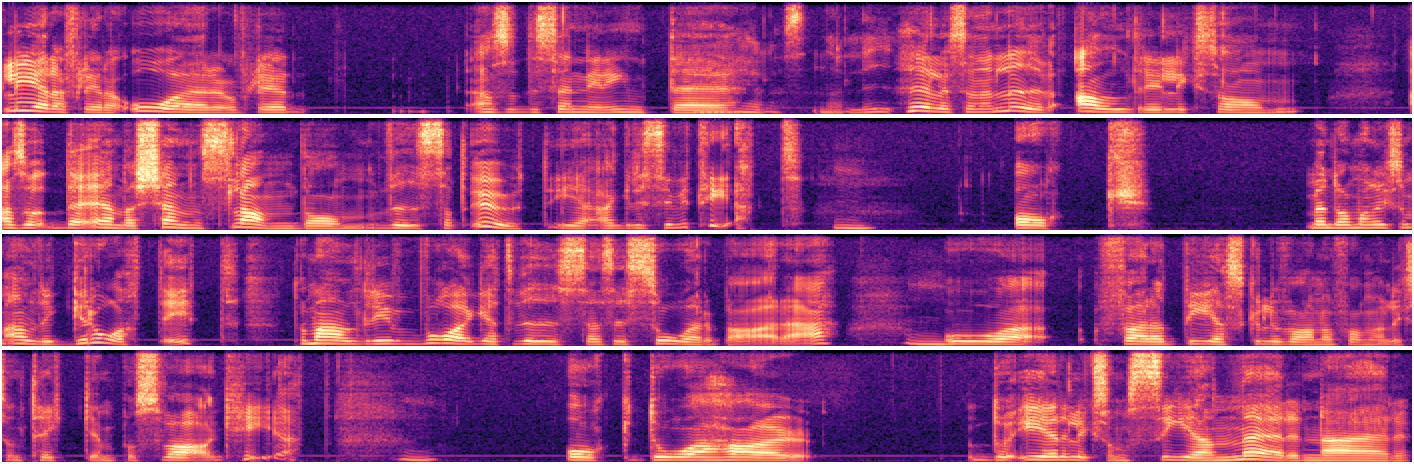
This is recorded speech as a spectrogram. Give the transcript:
flera, flera år och flera alltså decennier inte Mm, hela sina liv. hela sina liv aldrig liksom Alltså den enda känslan de visat ut är aggressivitet. Mm. Och Men de har liksom aldrig gråtit. De har aldrig vågat visa sig sårbara. Mm. Och för att det skulle vara någon form av liksom tecken på svaghet. Mm. Och då har Då är det liksom scener när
